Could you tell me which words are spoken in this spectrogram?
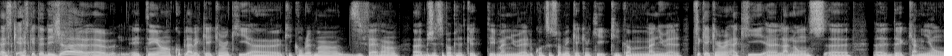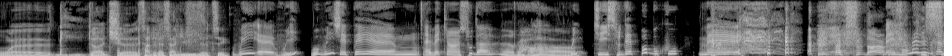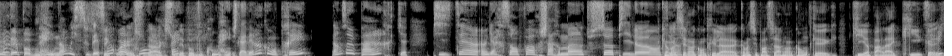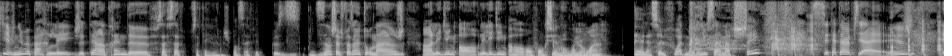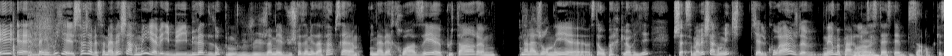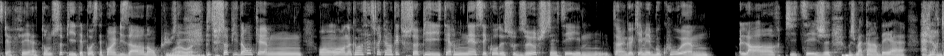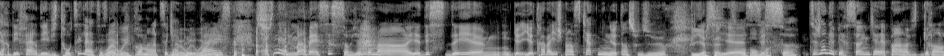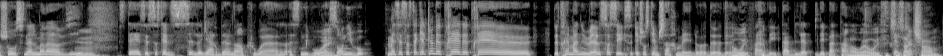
Est-ce que est-ce que tu as déjà euh, été en couple avec quelqu'un qui euh, qui est complètement différent euh, je sais pas peut-être que t'es manuel ou quoi que ce soit mais quelqu'un qui, est- qui est comme manuel tu sais quelqu'un à qui euh, l'annonce euh, euh, de camion Dodge s'adresse à lui là tu sais oui, euh, oui, oui, oui, j'étais avec un soudeur. ah Oui, qui soudait pas beaucoup. Mais, un soudeur mais ça qui vraiment... soudait pas beaucoup Ben non, il soudait pas c'est quoi un beaucoup. soudeur qui Ben, soudait pas beaucoup? Ben, je l'avais rencontré dans un parc, puis tu sais un, un garçon fort charmant, tout ça, puis là on Comment s'est rencontré la, comment s'est passée la rencontre? Que- qui a parlé à qui? Que- C'est lui qui est venu me parler. J'étais en train de. Ça, ça, ça fait, je pense, que ça fait plus de dix- ans. Je faisais un tournage en leggings or. Les leggings or ont fonctionné Ah oui, pour ah moi. oui. Euh, la seule fois de ma vie où ça a marché, c'était un piège. Et euh, ben oui, ça j'avais, ça m'avait charmé. Il, avait, il, bu- il buvait de l'eau. puis moi, Je l'ai jamais vu. Je faisais mes affaires. Puis ça, il m'avait recroisé euh, plus tard dans la journée. euh, c'était au parc Laurier. Puis ça ça m'avait charmé qu'il qu'il ait le courage de venir me parler. Ouais, Tu sais. C'était, bizarre. Qu'est-ce qu'elle fait? Elle tourne tout ça. Puis il était pas, c'était pas un bizarre non plus. Ouais, ouais. Puis tout ça, puis donc, euh, on, on a commencé à se fréquenter tout ça, puis il terminait ses cours de soudure. Puis tu sais, un gars qui aimait beaucoup euh, l'art, puis tu sais, je, moi, je m'attendais à, à le regarder faire des vitraux, tu sais, Ouais, la ouais. romantique, un peu ouais. épaisse. Finalement, ben c'est ça. Il a comme, en- il a décidé, euh, il, a, il a travaillé, je pense, quatre minutes en soudure. Puis il a fait, euh, c'est ça. C'est le genre de personne qui avait pas envie de grand chose finalement dans la vie Mm. c'était c'est ça c'était difficile de garder un emploi à, à ce niveau Ouais. à son niveau mais c'est ça c'était quelqu'un de très de très euh, de très manuel ça c'est c'est quelque chose qui me charmait là de, de, Ah de faire des tablettes puis des patentes Ah ouais, ouais. Fait que ça, ça te charme.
